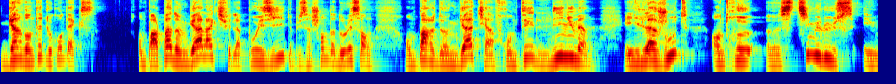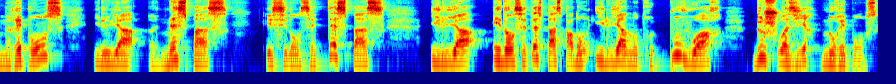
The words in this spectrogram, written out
garde en tête le contexte. On ne parle pas d'un gars là qui fait de la poésie depuis sa chambre d'adolescent. On parle d'un gars qui a affronté l'inhumain. Et il ajoute, entre un stimulus et une réponse, il y a un espace et c'est dans cet espace, il y a, et dans cet espace, pardon, il y a notre pouvoir de choisir nos réponses.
